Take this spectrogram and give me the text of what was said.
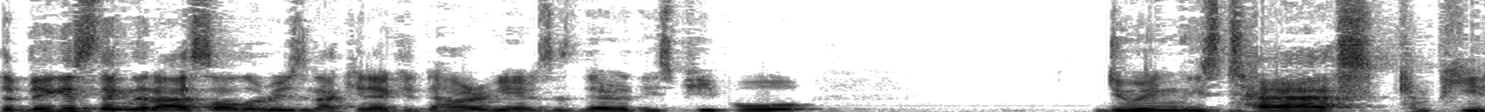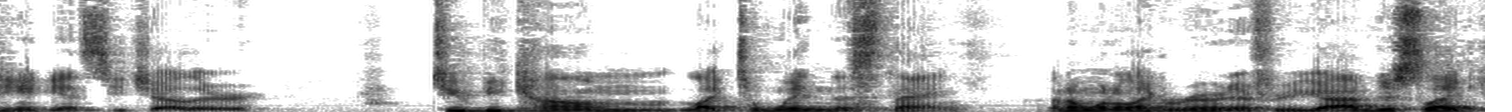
the biggest thing that I saw, the reason I connected to Hunger Games is there are these people doing these tasks, competing against each other to become like to win this thing. I don't want to like ruin it for you guys. I'm just like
